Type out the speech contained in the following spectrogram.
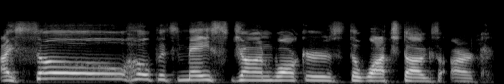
I so hope it's Mace John Walker's The Watchdogs arc.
